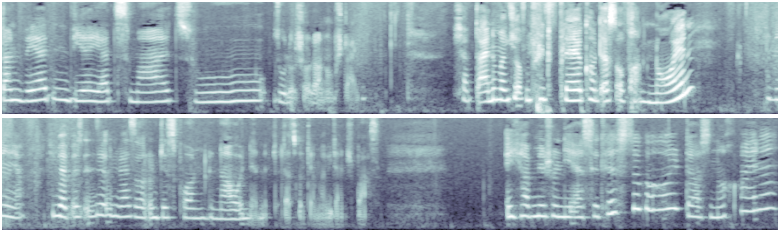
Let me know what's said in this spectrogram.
Dann werden wir jetzt mal zu Solo Showdown umsteigen. Ich habe Dynamite hier auf dem Free-to-Play-Account erst auf Rang 9. Naja, die Map ist Inselinversor und wir spawnen genau in der Mitte. Das wird ja mal wieder ein Spaß. Ich habe mir schon die erste Kiste geholt. Da ist noch eine.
